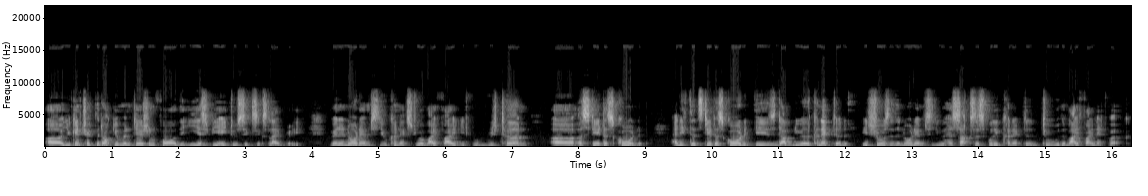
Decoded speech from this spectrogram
Uh, you can check the documentation for the ESP8266 library. When a node MCU connects to a Wi-Fi, it would return uh, a status code. And if that status code is WL connected, it shows that the node MCU has successfully connected to the Wi-Fi network.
